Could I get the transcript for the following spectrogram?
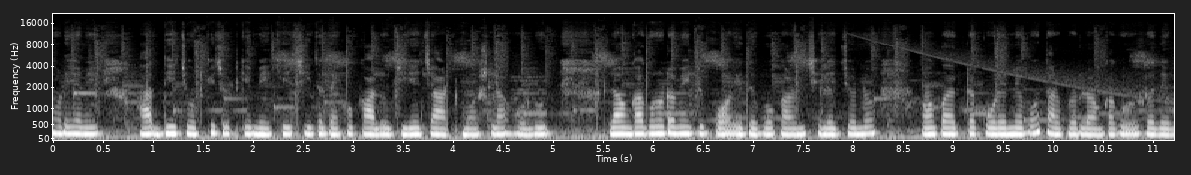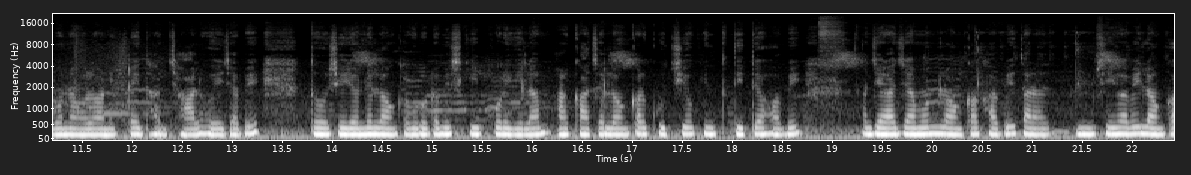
ধরে আমি হাত দিয়ে চটকে চটকে মেখেছি। তো দেখো কালো জিরে, চাট মশলা, হলুদ লঙ্কা গুঁড়োটা আমি একটু পরে দেবো, কারণ ছেলের জন্য কয়েকটা করে নেব, তারপরে লঙ্কা গুঁড়োটা দেবো, নাহলে অনেকটাই ঝাল হয়ে যাবে। তো সেই জন্য লঙ্কা গুঁড়োটা আমি স্কিপ করে গেলাম আর কাঁচা লঙ্কার কুচিও কিন্তু দিতে হবে। যারা যেমন লঙ্কা খাবে, তারা সেইভাবেই লঙ্কা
